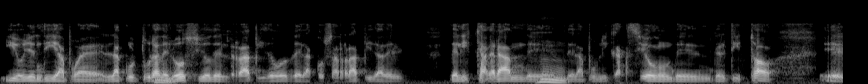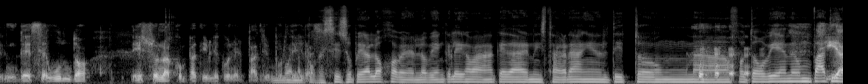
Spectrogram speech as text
Y hoy en día, pues, la cultura del ocio, del rápido, de la cosa rápida, del, del Instagram, de, mm. la publicación, del TikTok, eh, de segundo, eso no es compatible con el patio. bueno, porque si supieran los jóvenes lo bien que le van a quedar en Instagram y en el TikTok una foto bien de un patio,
